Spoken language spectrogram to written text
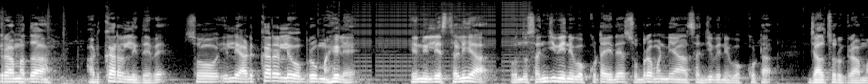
ಗ್ರಾಮದ ಅಡ್ಕಾರಲ್ಲಿದ್ದೇವೆ. ಸೊ ಇಲ್ಲಿ ಅಡ್ಕಾರಲ್ಲಿ ಒಬ್ಬರು ಮಹಿಳೆ, ಏನು ಇಲ್ಲಿ ಸ್ಥಳೀಯ ಒಂದು ಸಂಜೀವಿನಿ ಒಕ್ಕೂಟ ಇದೆ, ಸುಬ್ರಹ್ಮಣ್ಯ ಸಂಜೀವಿನಿ ಒಕ್ಕೂಟ, ಜಾಲ್ಸೂರು ಗ್ರಾಮ.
